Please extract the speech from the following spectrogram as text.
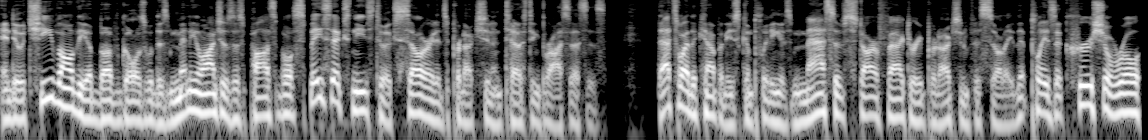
And to achieve all the above goals with as many launches as possible, SpaceX needs to accelerate its production and testing processes. That's why the company is completing its massive Star Factory production facility that plays a crucial role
